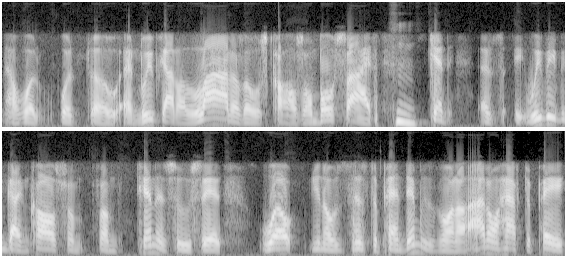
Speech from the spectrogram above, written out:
Now, what what uh, and we've got a lot of those calls on both sides. Hmm. Can as we've even gotten calls from from tenants who said, "Well, you know, since the pandemic is going on, I don't have to pay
